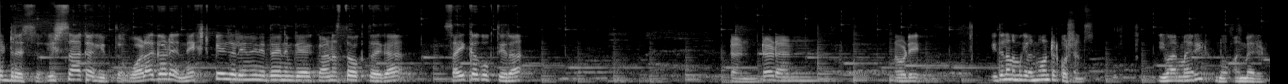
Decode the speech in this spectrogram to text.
ಅಡ್ರೆಸ್ ಇಷ್ಟು ಸಾಕಾಗಿತ್ತು. ಒಳಗಡೆ ನೆಕ್ಸ್ಟ್ ಪೇಜಲ್ಲಿ ಏನೇನಿದೆ ನಿಮಗೆ ಕಾಣಿಸ್ತಾ ಹೋಗ್ತಾ ಈಗ? ಸೈಕಾಗಿ ಹೋಗ್ತೀರಾ? ಡನ್ ಟಡನ್ ನೋಡಿ. ಇದೆಲ್ಲ ನಮಗೆ unwanted questions you are married no unmarried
